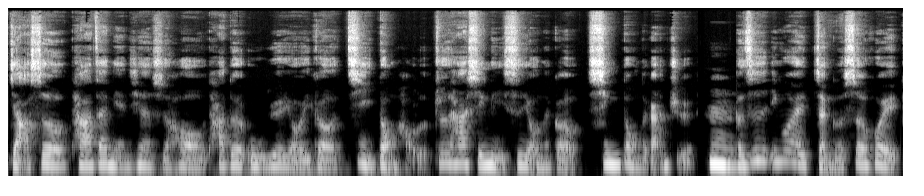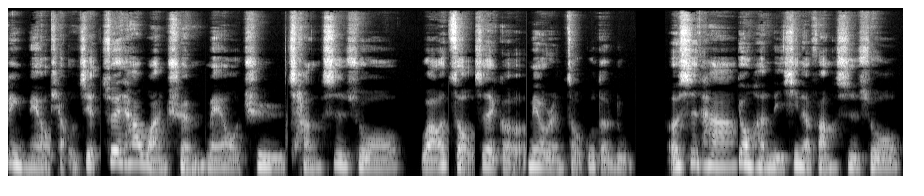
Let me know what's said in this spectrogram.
假设他在年轻的时候，他对五月有一个悸动，好了，就是他心里是有那个心动的感觉，嗯，可是因为整个社会并没有条件，所以他完全没有去尝试说我要走这个没有人走过的路，而是他用很理性的方式说，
